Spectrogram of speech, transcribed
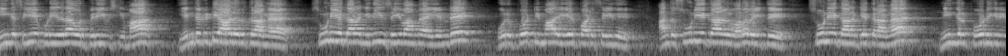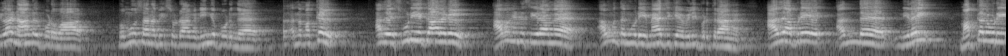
நீங்கள் செய்யக்கூடியதுனா ஒரு பெரிய விஷயமா? எங்ககிட்டயே ஆள் இருக்கிறாங்க. சூனியக்காரங்க இதையும் செய்வாங்க என்று ஒரு போட்டி மாதிரி ஏற்பாடு செய்து அந்த சூனியக்காரர்கள் வர வைத்து சூனியக்காரன் கேட்குறாங்க நீங்கள் போடுகிறீர்களா? நாங்கள் போடுவா இப்போ மூசா நபி சொல்கிறாங்க நீங்கள் போடுங்க. அந்த மக்கள் அந்த சூனியக்காரர்கள் அவங்க என்ன செய்கிறாங்க அவங்க தங்களுடைய மேஜிக்கை வெளிப்படுத்துகிறாங்க அது அப்படியே அந்த நிலை மக்களுடைய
